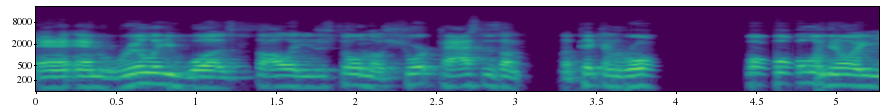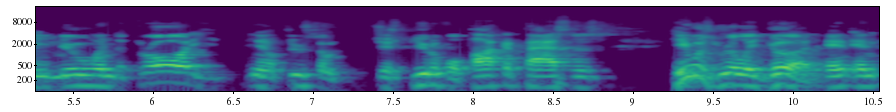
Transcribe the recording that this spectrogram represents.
and, and really was solid. He just throwing those short passes on the pick and roll. You know, he knew when to throw it. He, you know, threw some just beautiful pocket passes. He was really good. And, and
